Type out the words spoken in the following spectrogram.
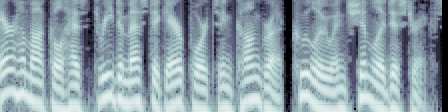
Air Himachal has three domestic airports in Kangra, Kulu and Shimla districts.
